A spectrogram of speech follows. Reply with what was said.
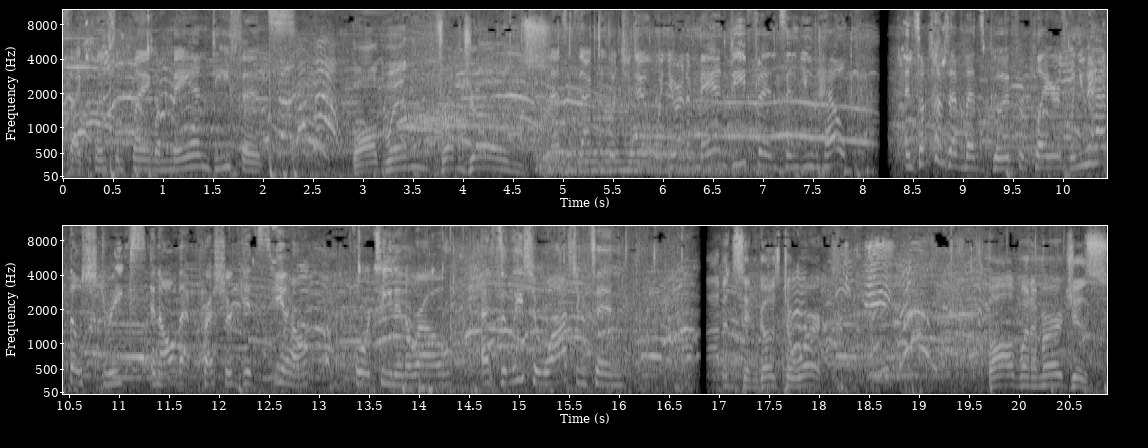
it's like Clemson playing a man defense. Baldwin from Jones. And that's exactly what you do when you're in a man defense and you help. And sometimes that's good for players. When you have those streaks and all that pressure gets, you know, 14 in a row. As Delicia Washington. Robinson goes to work. Baldwin emerges.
